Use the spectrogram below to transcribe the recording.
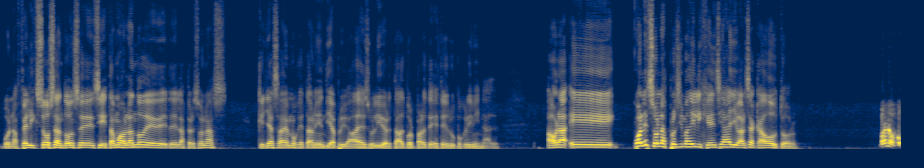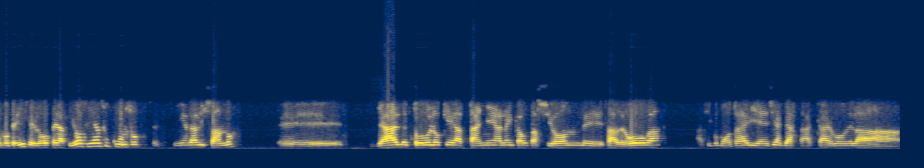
Bueno, Félix Sosa, entonces, sí, estamos hablando de, de, las personas que ya sabemos que están hoy en día privadas de su libertad por parte de este grupo criminal. Ahora, eh, ¿Cuáles son las próximas diligencias a llevarse a cabo, doctor? Bueno, como te dije, los operativos siguen su curso, se siguen realizando. Eh, ya todo lo que atañe a la incautación de esa droga, así como otras evidencias, ya está a cargo de la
